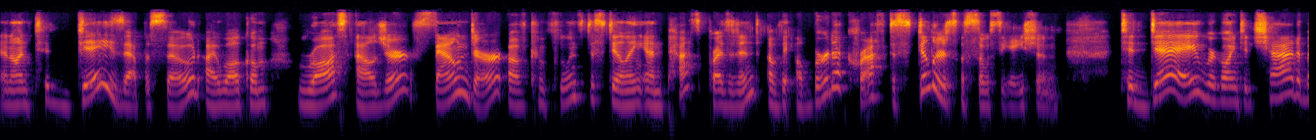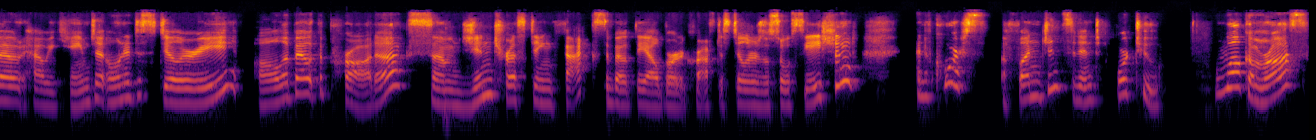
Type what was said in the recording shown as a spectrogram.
And on today's episode, I welcome Ross Alger, founder of Confluence Distilling and past president of the Alberta Craft Distillers Association. Today, we're going to chat about how he came to own a distillery, all about the products, some ginteresting facts about the Alberta Craft Distillers Association, and of course, a fun gincident or two. Welcome, Ross.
